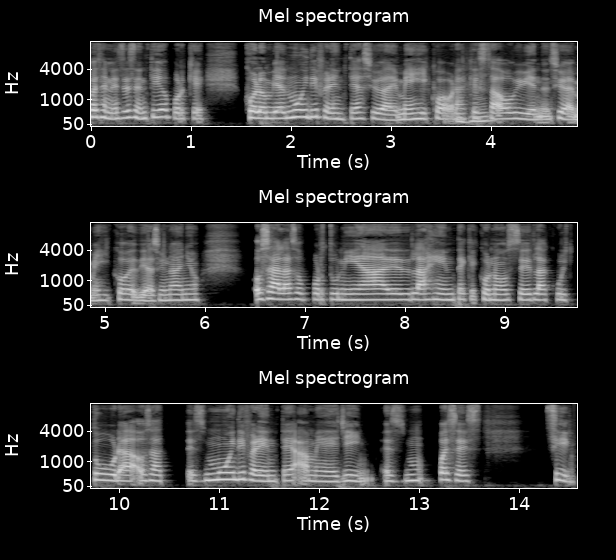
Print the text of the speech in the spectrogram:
pues en ese sentido, porque Colombia es muy diferente a Ciudad de México, ahora que he estado viviendo en Ciudad de México desde hace un año, o sea, las oportunidades, la gente que conoces, la cultura, o sea, es muy diferente a Medellín, es, pues es, sí,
